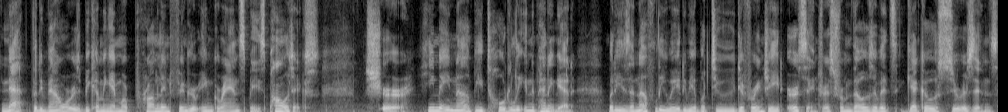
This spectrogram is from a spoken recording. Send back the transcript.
Gnat the Devourer is becoming a more prominent figure in grand space politics. Sure, he may not be totally independent yet, but he has enough leeway to be able to differentiate Earth's interests from those of its Geckho citizens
